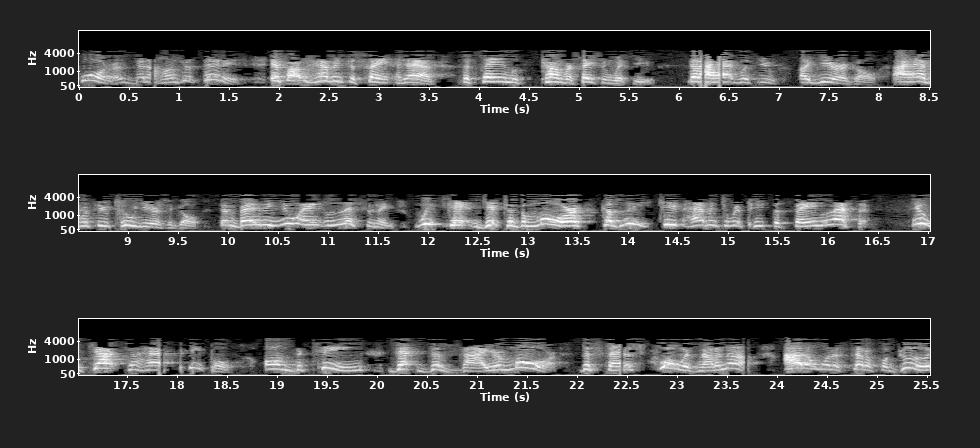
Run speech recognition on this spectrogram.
quarters than a hundred pennies. If I'm having to say, have the same conversation with you that I had with you a year ago, I had with you two years ago, then baby, you ain't listening. We can't get to the more because we keep having to repeat the same lesson. You've got to have people on the team that desire more. The status quo is not enough. I don't want to settle for good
